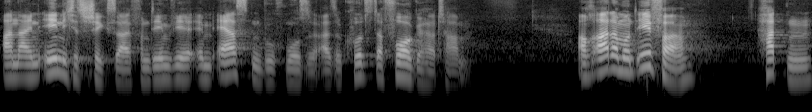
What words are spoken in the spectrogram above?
an ein ähnliches Schicksal, von dem wir im ersten Buch Mose, also kurz davor, gehört haben. Auch Adam und Eva hatten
